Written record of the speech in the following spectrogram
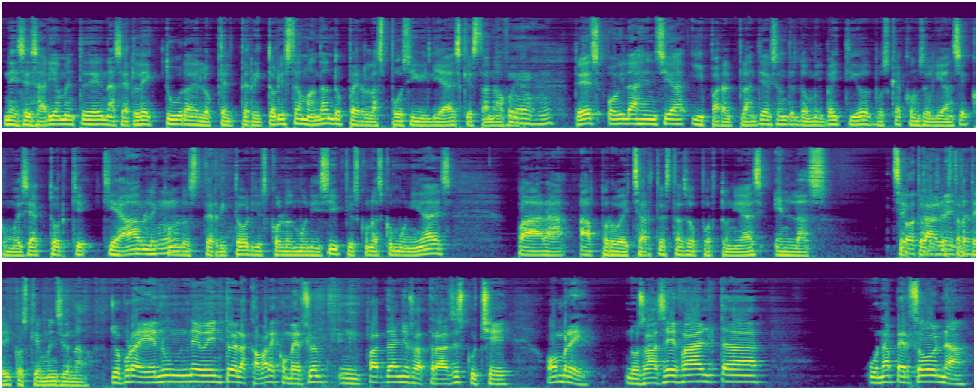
necesariamente deben hacer lectura de lo que el territorio está mandando, pero las posibilidades que están afuera. Entonces, hoy la agencia y para el plan de acción del 2022 busca consolidarse como ese actor que, que hable con los territorios, con los municipios, con las comunidades, para aprovechar todas estas oportunidades en los sectores estratégicos que he mencionado. Yo por ahí en un evento de la Cámara de Comercio un par de años atrás escuché hombre, nos hace falta una persona,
